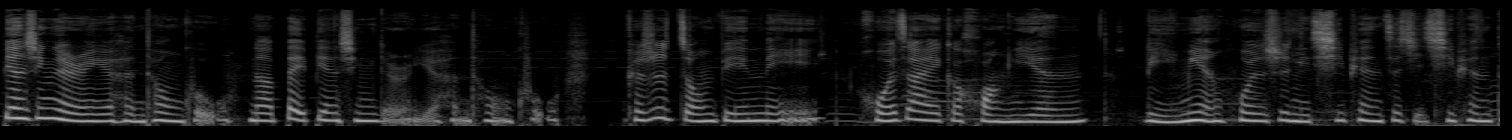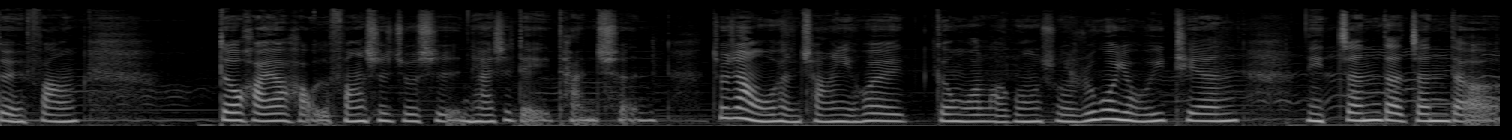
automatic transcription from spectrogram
变心的人也很痛苦，那被变心的人也很痛苦。可是总比你活在一个谎言里面，或者是你欺骗自己、欺骗对方都还要好的方式，就是你还是得坦诚。就像我很常也会跟我老公说，如果有一天你真的真的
